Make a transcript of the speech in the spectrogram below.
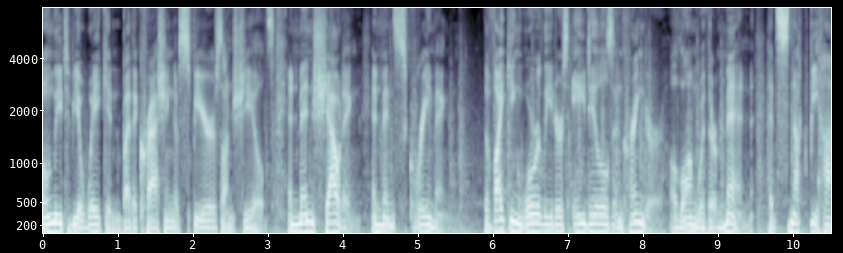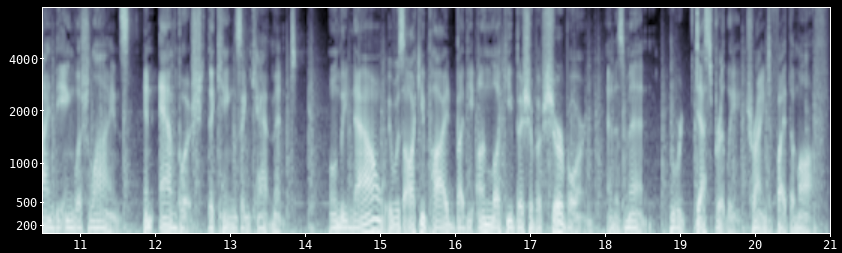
only to be awakened by the crashing of spears on shields, and men shouting, and men screaming. The Viking war leaders Adils and Hringr, along with their men, had snuck behind the English lines and ambushed the king's encampment. Only now it was occupied by the unlucky Bishop of Sherborne and his men, who were desperately trying to fight them off.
